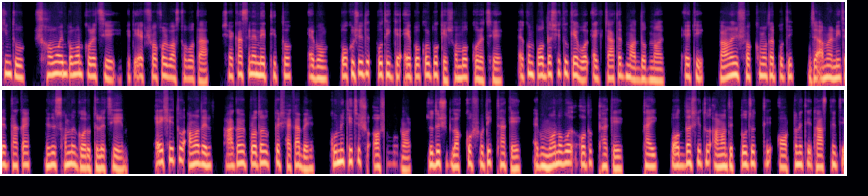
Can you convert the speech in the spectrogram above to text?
কিন্তু সময় প্রমাণ করেছে এটি এক সফল বাস্তবতা। শেখ হাসিনার নেতৃত্ব এবং প্রকৌশলীদের প্রতিজ্ঞা এই প্রকল্পকে সম্ভব করেছে। এখন পদ্মা সেতু কেবল এক যাতায়াত মাধ্যম নয়, এটি বাংলাদেশের সক্ষমতার প্রতীক যা আমরা নিজের ঢাকায় নিজের সামনে গড়ে তুলেছি। এই সেতু আমাদের আগামী প্রজন্মকে শেখাবে কোনো কিছু অসম্ভব নয় যদি লক্ষ্য সঠিক থাকে এবং মনোবল অটুট থাকে। তাই পদ্মা সেতু আমাদের প্রযুক্তি, অর্থনীতি, রাজনীতি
